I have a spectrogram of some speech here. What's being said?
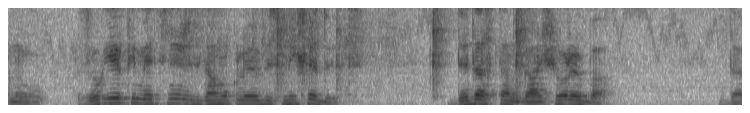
ანუ ზოგიერთი მეცნიერის გამოკვლევების მიხედვით დედასთან განშორება და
